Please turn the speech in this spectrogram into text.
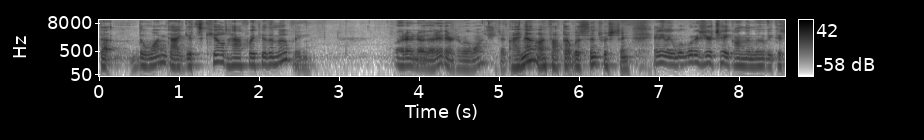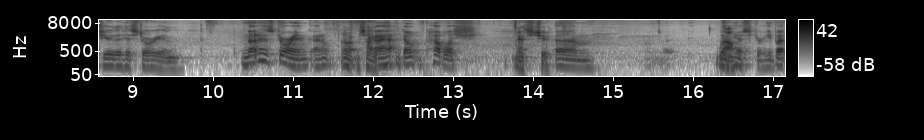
that the one guy gets killed halfway through the movie. I didn't know that either until we watched it. I know. I thought that was interesting. Anyway, what, what is your take on the movie? Because you're the historian. I'm not a historian. I don't. Oh, I'm sorry. I don't publish That's true. um, well, in history, but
